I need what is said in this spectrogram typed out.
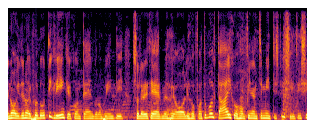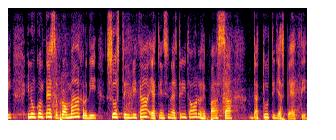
nuovi, dei nuovi prodotti green che contengono quindi solare termico, eolico, fotovoltaico con finanziamenti specifici in un contesto però macro di sostenibilità e attenzione al territorio che passa da tutti gli aspetti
